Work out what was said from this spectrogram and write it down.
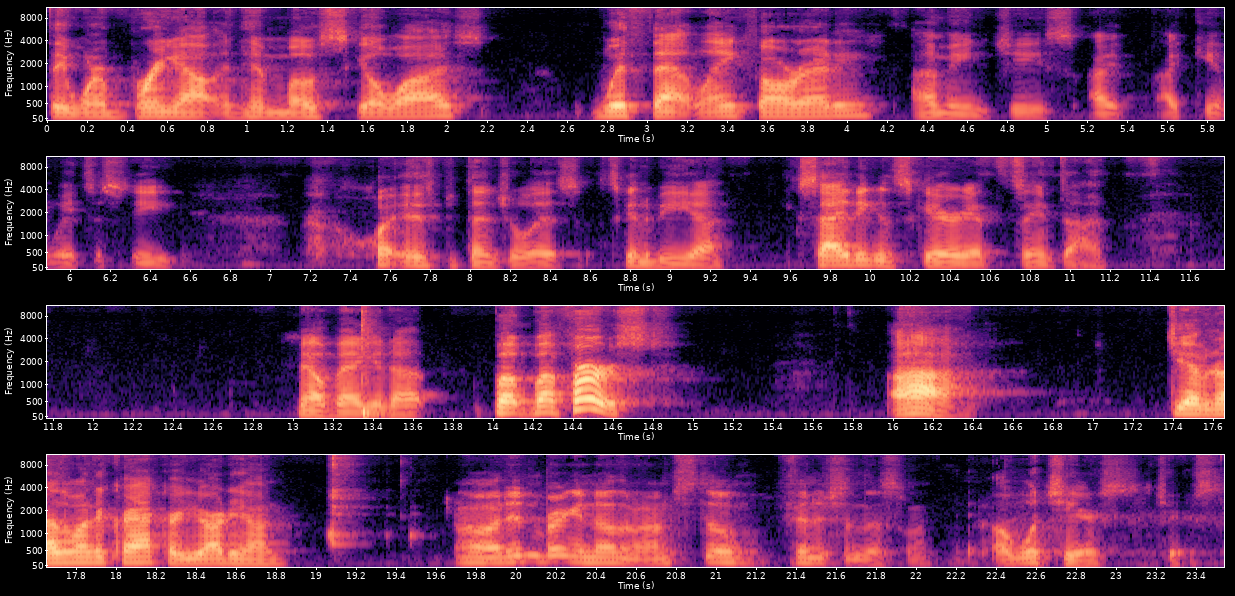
they want to bring out in him most skill wise with that length already. I mean, geez, I I can't wait to see what his potential is. It's going to be uh, exciting and scary at the same time. Mailbag it up, but but first, ah, do you have another one to crack? Or are you already on? Oh, I didn't bring another one. I'm still finishing this one. Oh, well, cheers, cheers.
